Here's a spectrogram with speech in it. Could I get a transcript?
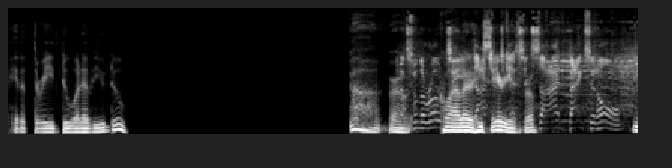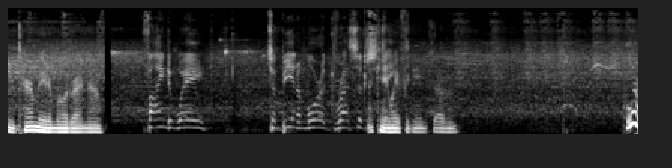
Hit a three, do whatever you do. Ah, bro. Kawhi. Leonard, he's serious, bro. Inside, banks. He in Terminator mode right now. Find a way to be in a more aggressive I can't wait for game seven. Whew.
